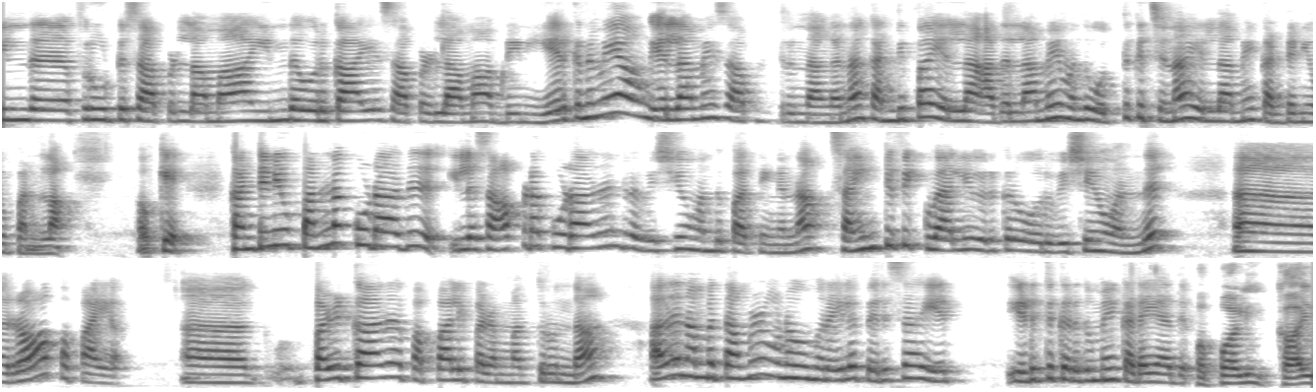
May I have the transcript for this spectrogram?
இந்த ஃப்ரூட்டு சாப்பிடலாமா? இந்த ஒரு காயை சாப்பிடலாமா? அப்படின்னு ஏற்கனவே அவங்க எல்லாமே சாப்பிட்டுட்டு இருந்தாங்கன்னா கண்டிப்பா எல்லாம் அதெல்லாமே வந்து ஒத்துக்குச்சுன்னா எல்லாமே கண்டினியூ பண்ணலாம். ஓகே கண்டினியூ பண்ணக்கூடாது இல்ல சாப்பிடக்கூடாதுன்ற விஷயம் வந்து பாத்தீங்கன்னா சயின்டிஃபிக் வேல்யூ இருக்கிற ஒரு விஷயம் வந்து ரா பப்பாயா பழுக்காத பப்பாளி பழம் மட்டும்தான். அது நம்ம தமிழ் உணவு முறையில பெருசா எட்- எடுத்துக்கிறதுமே கிடையாது. பப்பாளி காய்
